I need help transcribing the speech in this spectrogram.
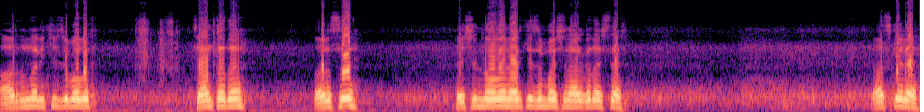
Ardından ikinci balık çantada. Darısı peşinde olan herkesin başına arkadaşlar. Rastgele.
